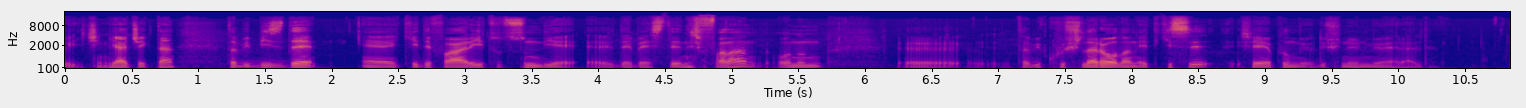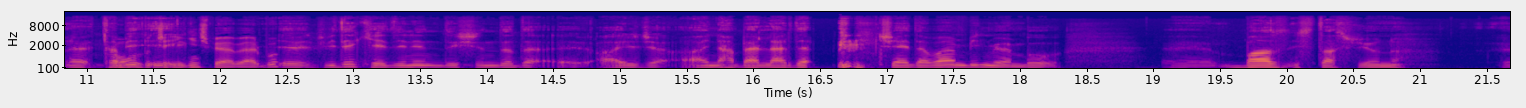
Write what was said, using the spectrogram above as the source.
için gerçekten tabii bizde e, kedi fareyi tutsun diye e, de beslenir falan. Onun e, tabii kuşlara olan etkisi şey yapılmıyor, düşünülmüyor herhalde. Evet tabii. Ama oldukça ilginç bir haber bu. Evet bir de kedinin dışında da e, ayrıca aynı haberlerde şeyde var mı bilmiyorum bu e, baz istasyonu e,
